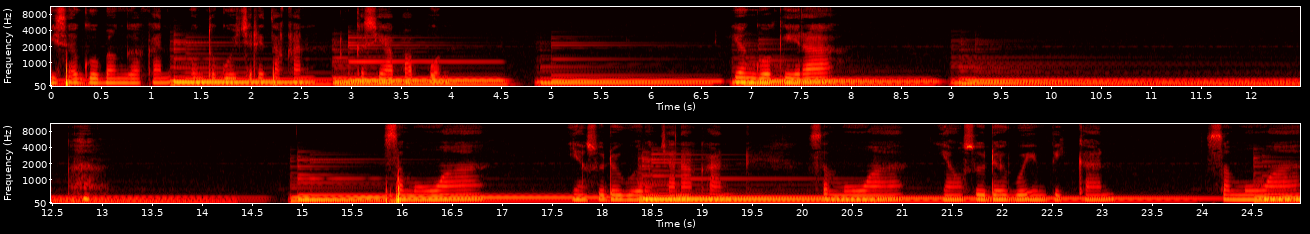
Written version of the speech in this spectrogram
bisa gue banggakan untuk gue ceritakan ke siapa pun. Yang gue kira semua yang sudah gue rencanakan, semua yang sudah gue impikan semua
